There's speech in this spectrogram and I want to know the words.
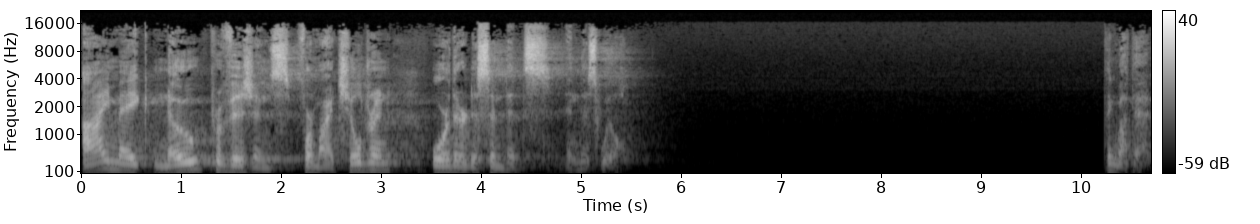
I make no provisions for my children or their descendants in this will. Think about that.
